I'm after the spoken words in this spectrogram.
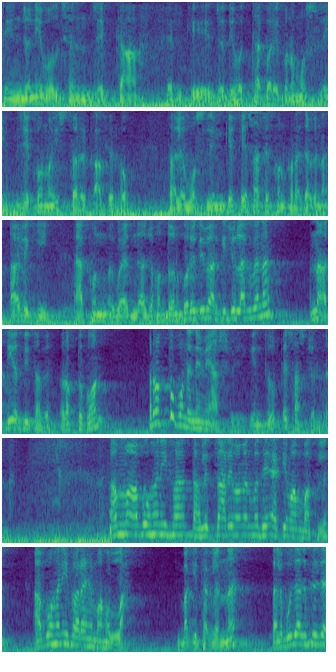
তিনজনই বলছেন যে কাফেরকে যদি হত্যা করে কোনো মুসলিম, যে কোনো স্তরের কাফের হোক, তাহলে মুসলিমকে পেশাসে খুন করা যাবে না। তাহলে কি এখন যখন তখন করে দিবে, আর কিছু লাগবে না? না, দিয়ে দিতে হবে। রক্তপণ? রক্তপণে নেমে আসবে, কিন্তু পেশাস চলবে না। আম্মা আবু হানিফা, তাহলে চার ইমামের মধ্যে এক ইমাম বাঁচলেন। আবু হানিফা রাহেমাহুল্লাহ। বাকি থাকলেন না? তাহলে বোঝা যাচ্ছে যে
